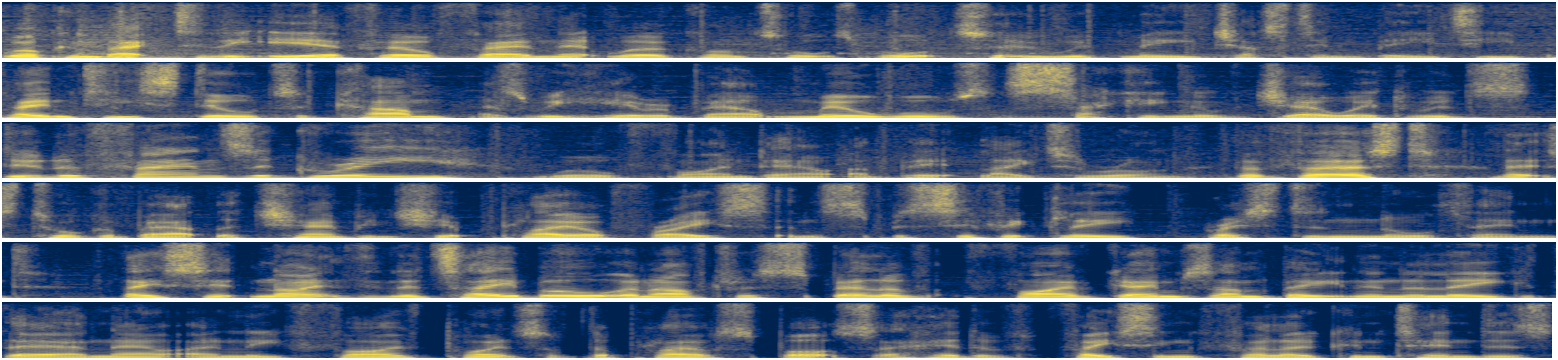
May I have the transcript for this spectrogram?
Welcome back to the EFL Fan Network on Talksport 2 with me, Justin Beattie. Plenty still to come as we hear about Millwall's sacking of Joe Edwards. Do the fans agree? We'll find out a bit later on. But first, let's talk about the Championship playoff race and specifically Preston North End. They sit ninth in the table, and after a spell of five games unbeaten in the league, they are now only five points off the playoff spots ahead of facing fellow contenders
